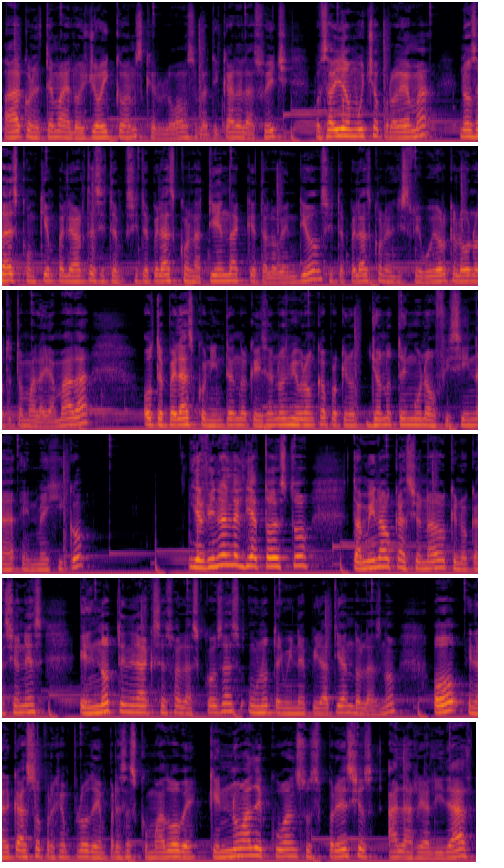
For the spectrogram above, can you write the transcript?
Ahora con el tema de los Joy-Cons, que lo vamos a platicar de la Switch, pues ha habido mucho problema. No sabes con quién pelearte, si te, si te peleas con la tienda que te lo vendió, si te peleas con el distribuidor que luego no te toma la llamada, o te peleas con Nintendo que dice no es mi bronca porque yo no tengo una oficina en México. Y al final del día todo esto también ha ocasionado que en ocasiones el no tener acceso a las cosas uno termine pirateándolas, ¿no? O en el caso, por ejemplo, de empresas como Adobe que no adecúan sus precios a la realidad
